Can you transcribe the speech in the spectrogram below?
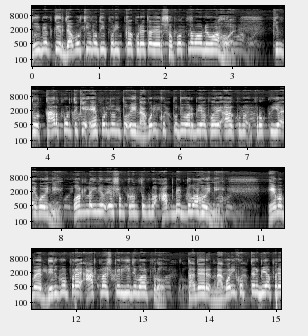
দুই ব্যক্তির যাবতীয় নথি পরীক্ষা করে তাদের শপথনামাও নেওয়া হয়। কিন্তু তারপর থেকে এ পর্যন্ত এই নাগরিকত্ব দেওয়ার ব্যাপারে আর কোনো প্রক্রিয়া এগোয়নি। অনলাইনেও এ সংক্রান্ত কোনো আপডেট দেওয়া হয়নি। এভাবে দীর্ঘ প্রায় আট মাস পেরিয়ে যাওয়ার পরও তাদের নাগরিকত্বের ব্যাপারে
